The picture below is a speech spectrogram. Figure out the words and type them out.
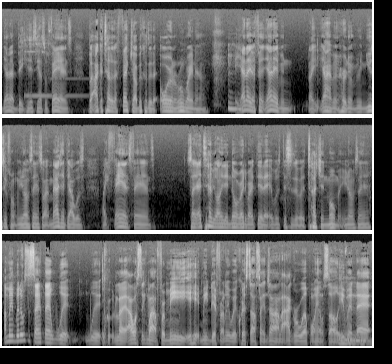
y'all not big Nipsey Hussle fans but I could tell it affect y'all because of the aura in the room right now. And mm-hmm. y'all not even fan- y'all not even like y'all haven't heard any really music from him, you know what I'm saying? So I imagine if y'all was like fans fans. So that tell me all I need to know already right there that it was this is a touching moment you know what I'm saying? I mean, but it was the same thing with with like I was thinking about for me, it hit me differently with Kristoff St. John. Like I grew up on him, so even that,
